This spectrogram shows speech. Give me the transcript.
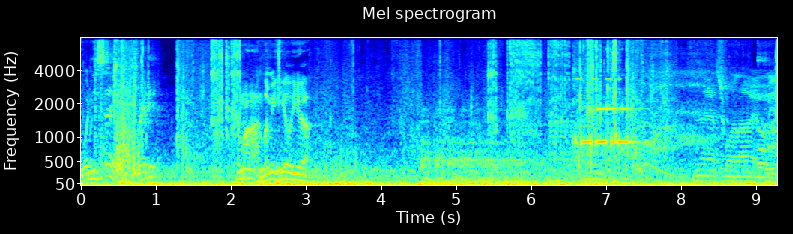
What do you say? Ready? Come on, let me heal you up. That's one I owe you.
